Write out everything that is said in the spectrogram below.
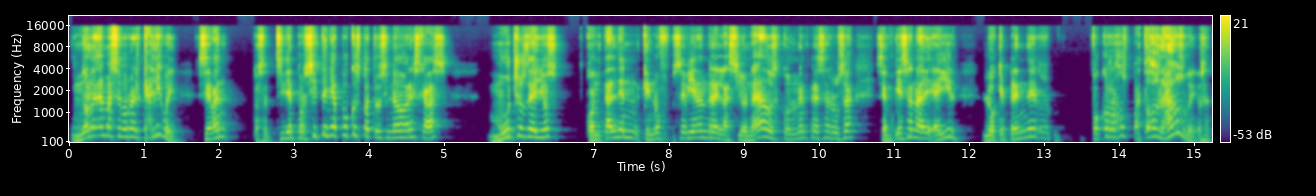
no nada más se va a Uralcali, güey. Se van, o sea, si de por sí tenía pocos patrocinadores Haas, muchos de ellos, con tal de que no se vieran relacionados con una empresa rusa, se empiezan a, ir. Lo que prende focos rojos para todos lados, güey. O sea,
